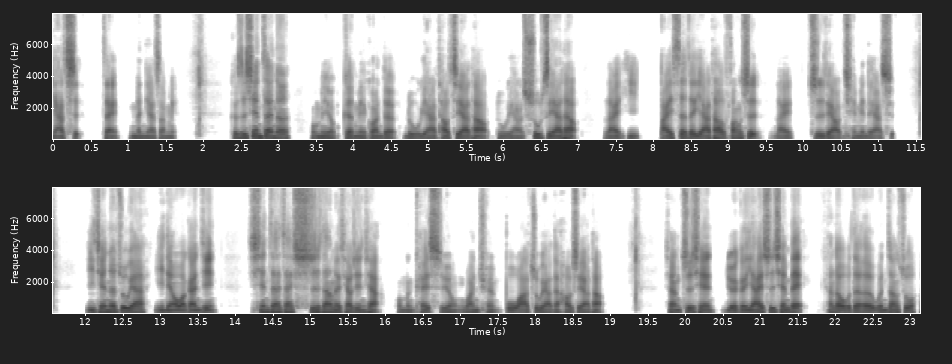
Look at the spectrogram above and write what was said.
牙齿在门牙上面。可是现在呢，我们有更美观的乳牙陶瓷牙套、乳牙树脂牙套，来以白色的牙套方式来治疗前面的牙齿。以前的蛀牙一定要挖干净，现在在适当的条件下，我们可以使用完全不挖蛀牙的好氏牙套。像之前有一个牙医师前辈看到我的文章说。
